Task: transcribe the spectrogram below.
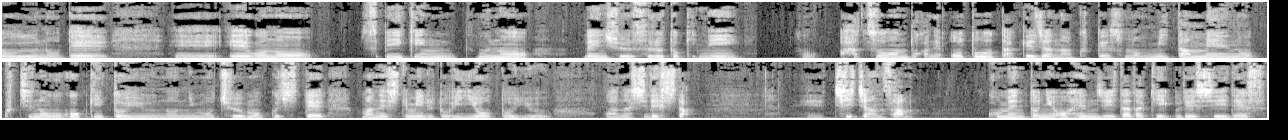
うので、えー、英語のスピーキングの練習するときにの発音とかね、音だけじゃなくて、その見た目の口の動きというのにも注目して真似してみるといいよというお話でした。えー、ちーちゃんさん、コメントにお返事いただき嬉しいです。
